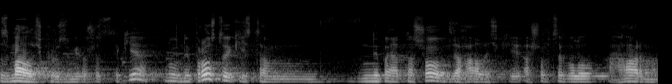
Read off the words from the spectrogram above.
з маличку розуміли, що це таке. Ну не просто якісь там непонятно що для галочки, а щоб це було гарно.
